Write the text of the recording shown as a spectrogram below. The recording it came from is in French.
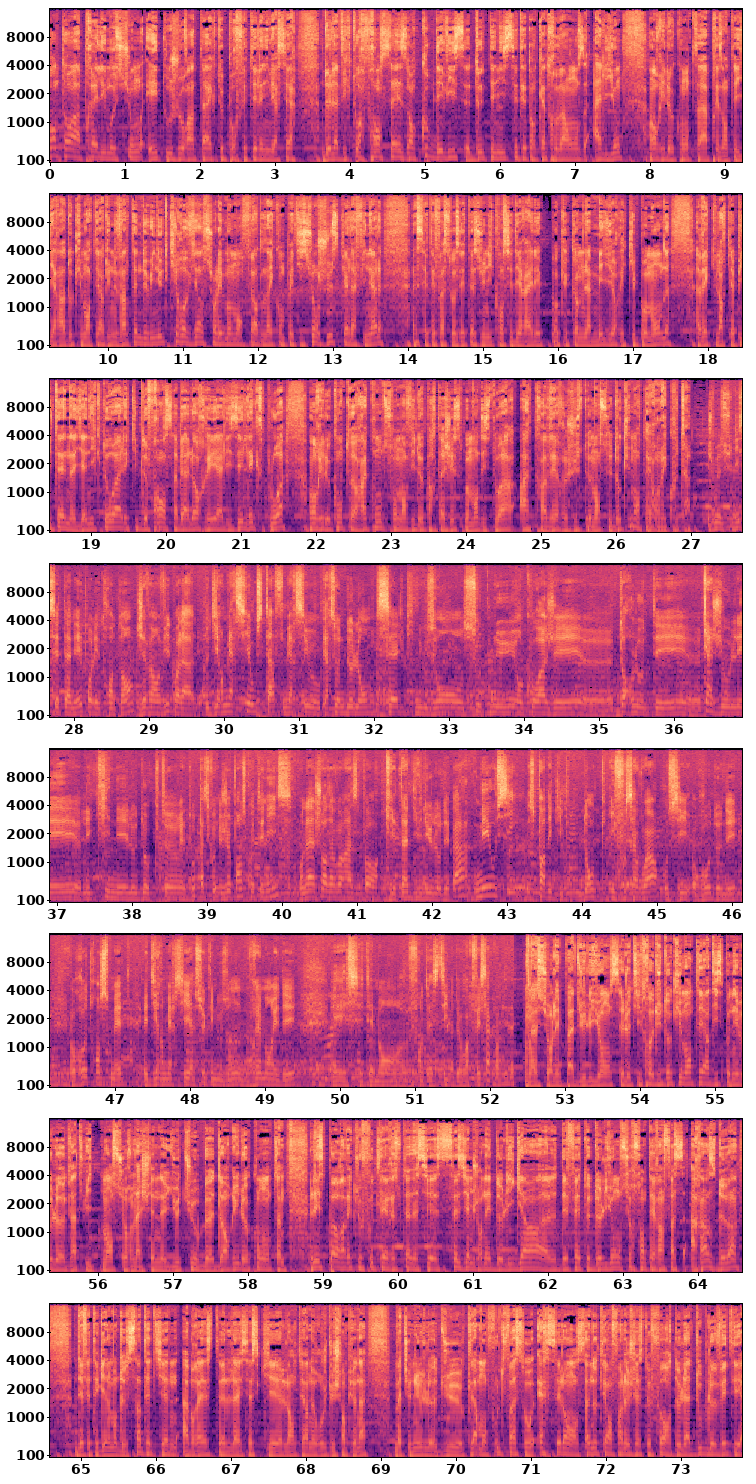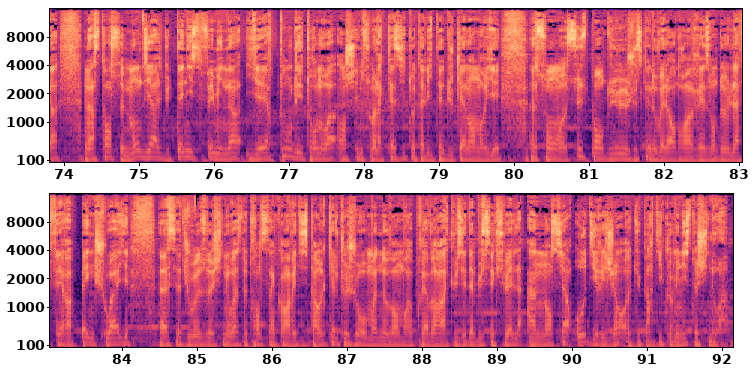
30 ans après, l'émotion est toujours intacte pour fêter l'anniversaire de la victoire française en Coupe Davis de tennis. C'était en 91 à Lyon. Henri Lecomte a présenté hier un documentaire d'une vingtaine de minutes qui revient sur les moments forts de la compétition jusqu'à la finale. C'était face aux États-Unis considérés à l'époque comme la meilleure équipe au monde. Avec leur capitaine Yannick Noah, l'équipe de France avait alors réalisé l'exploit. Henri Lecomte raconte son envie de partager ce moment d'histoire à travers justement ce documentaire. On l'écoute. Je me suis dit cette année pour les 30 ans, j'avais envie voilà, dire merci au staff, merci aux personnes de l'ombre, celles qui nous ont soutenus, encouragés, euh, dorlotés, euh, cajolés, les kinés, le docteur et tout. Parce que je pense qu'au tennis, on a la chance d'avoir un sport qui est individuel au départ, mais aussi sport d'équipe. Donc il faut savoir aussi redonner, retransmettre et dire merci à ceux qui nous ont vraiment aidés. Et c'est tellement fantastique d'avoir fait ça. Quoi. Sur les pas du lion, c'est le titre du documentaire disponible gratuitement sur la chaîne YouTube d'Henri Lecomte. Les sports avec le foot, les résultats de la 16e journée de Ligue 1. Euh, défaite de Lyon sur son terrain face à Reims 2-1. Défaite également de Saint-Etienne à Brest. La SS qui est lanterne rouge du championnat. Match nul du Clermont Foot face au RC Lens. À noter enfin le geste fort de la WTA. L'instance mondiale du tennis féminin. Hier, tous les tournois en Chine, soit la quasi-totalité du calendrier, euh, sont suspendus jusqu'à nouvel ordre en raison de l'affaire Peng Shuai. Euh, cette joueuse chinoise de 35 ans avait disparu quelques jours au mois de novembre après avoir accusé d'abus sexuels un ancien haut dirigeant du Parti communiste chinois.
